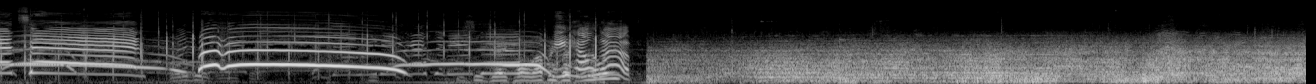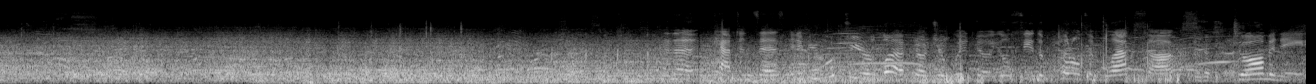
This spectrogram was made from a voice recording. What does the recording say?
Anson! Woohoo! See Jake hold up. He held up. And the captain says, and if you look to your left out your window, you'll see the Pendleton Black Sox dominating.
